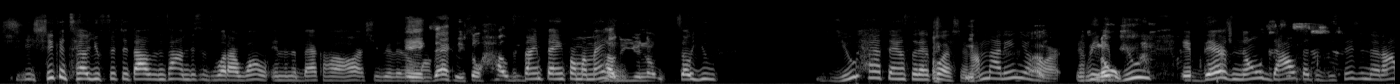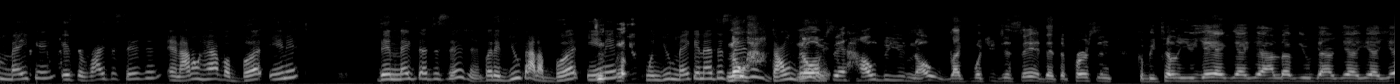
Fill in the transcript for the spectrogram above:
she, she can tell you fifty thousand times this is what I want, and in the back of her heart she really don't exactly? So how The same thing from a man. how do you know? So you you have to answer that question. I'm not in your heart. I mean, No. if you if there's no doubt that the decision that I'm making is the right decision and I don't have a butt in it, then make that decision. But if you got a butt in it No. when you making that No, decision, don't do it. No, I'm saying, how do you know, like what you just said, that the person could be telling you, yeah, yeah, yeah, I love you, yeah, yeah, yeah, yeah,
